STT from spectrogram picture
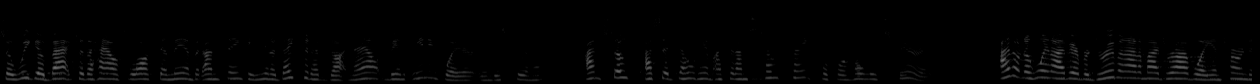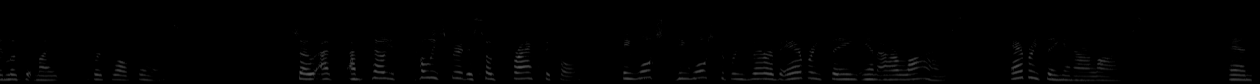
So we go back to the house, lock them in. But I'm thinking, you know, they could have gotten out, been anywhere in this two and a half. I'm so, I said, told him, I said, I'm so thankful for Holy Spirit. I don't know when I've ever driven out of my driveway and turned and looked at my brick wall fence. So I, I'm telling you, Holy Spirit is so practical. He wants, he wants to preserve everything in our lives, everything in our lives. And,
